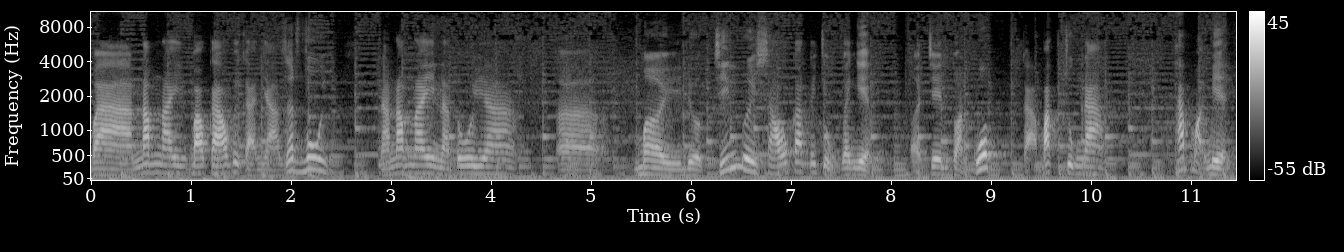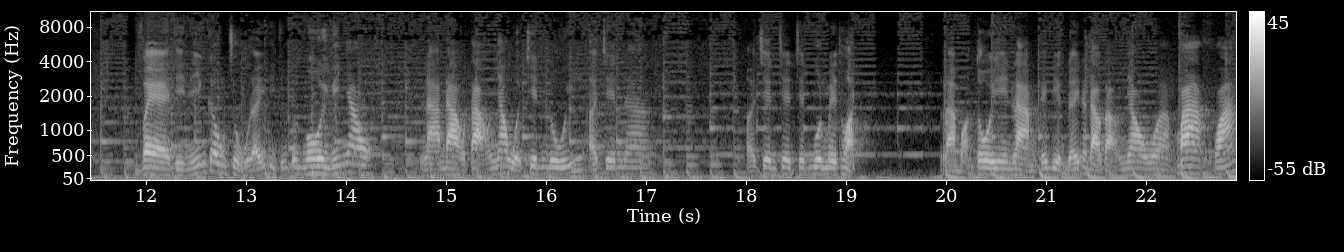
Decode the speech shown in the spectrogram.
Và năm nay báo cáo với cả nhà rất vui là năm nay là tôi à, à, mời được 96 các cái chủ doanh nghiệp ở trên toàn quốc cả Bắc Trung Nam khắp mọi miền về thì những cái ông chủ đấy thì chúng tôi ngồi với nhau là đào tạo nhau ở trên núi, ở trên à, ở trên trên trên buôn mê thuật. Là bọn tôi làm cái việc đấy là đào tạo nhau à, 3 khóa.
